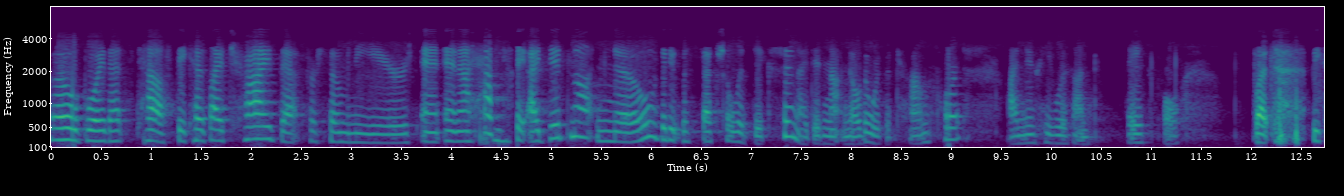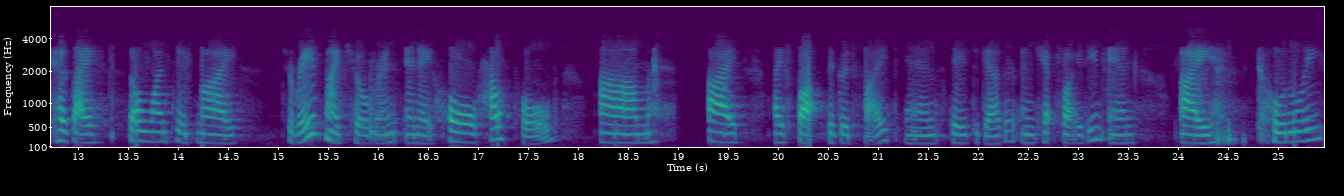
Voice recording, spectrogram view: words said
Oh boy, that's tough because I tried that for so many years and and I have to say I did not know that it was sexual addiction. I did not know there was a term for it. I knew he was unfaithful. But because I so wanted my to raise my children in a whole household, um I I fought the good fight and stayed together and kept fighting and I totally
